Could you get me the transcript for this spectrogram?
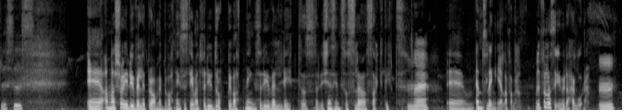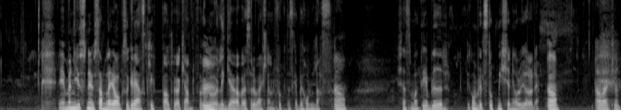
Precis. Eh, annars så är det ju väldigt bra med bevattningssystemet för det är ju droppbevattning så det är ju väldigt, alltså, det känns inte så slösaktigt. Nej. Eh, än så länge i alla fall. Vi får se hur det här går. Mm. Eh, men just nu samlar jag också gräsklipp allt vad jag kan för Mm. att lägga över så det verkligen fukten ska behållas. Ja. Känns som att det blir, det kommer bli ett stort mission i år att göra det. Ja. Ja verkligen.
